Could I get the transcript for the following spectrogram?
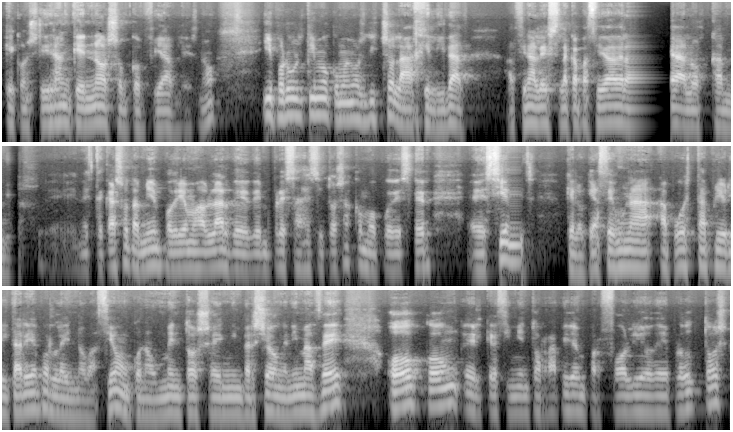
que consideran que no son confiables. ¿no? Y por último, como hemos dicho, la agilidad. Al final es la capacidad de a los cambios. En este caso también podríamos hablar de, empresas exitosas como puede ser eh, Siemens, que lo que hace es una apuesta prioritaria por la innovación, con aumentos en inversión en I+D o con el crecimiento rápido en portfolio de productos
